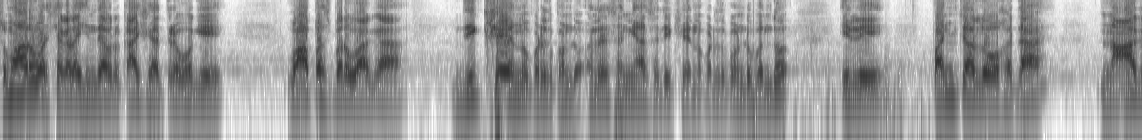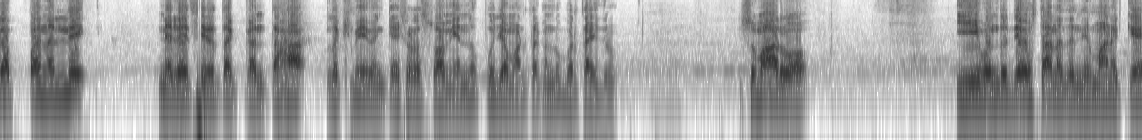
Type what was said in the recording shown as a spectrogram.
ಸುಮಾರು ವರ್ಷಗಳ ಹಿಂದೆ ಅವರು ಕಾಶಿ ಹತ್ತಿರ ಹೋಗಿ ವಾಪಸ್ ಬರುವಾಗ ದೀಕ್ಷೆಯನ್ನು ಪಡೆದುಕೊಂಡು, ಅಂದರೆ ಸನ್ಯಾಸ ದೀಕ್ಷೆಯನ್ನು ಪಡೆದುಕೊಂಡು ಬಂದು ಇಲ್ಲಿ ಪಂಚಲೋಹದ ನಾಗಪ್ಪನಲ್ಲಿ ನೆಲೆಸಿರತಕ್ಕಂತಹ ಲಕ್ಷ್ಮೀ ವೆಂಕಟೇಶ್ವರ ಸ್ವಾಮಿಯನ್ನು ಪೂಜೆ ಮಾಡ್ತಕೊಂಡು ಬರ್ತಾಯಿದ್ರು ಸುಮಾರು ಈ ಒಂದು ದೇವಸ್ಥಾನದ ನಿರ್ಮಾಣಕ್ಕೆ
